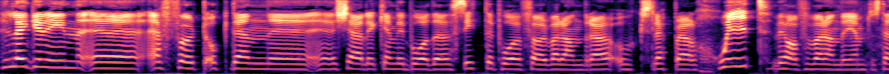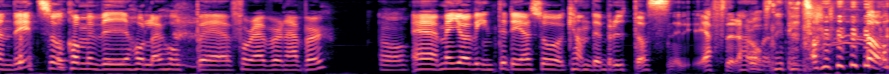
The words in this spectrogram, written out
lägger in eh, effort och den eh, kärleken vi båda sitter på för varandra och släpper all skit vi har för varandra jämt och ständigt så kommer vi hålla ihop eh, forever and ever. Ja. Eh, men gör vi inte det så kan det brytas efter det här en avsnittet. ja.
